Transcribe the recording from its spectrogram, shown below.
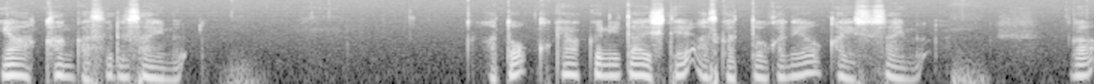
や感化する債務。あと顧客に対して預かったお金を返す債務が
